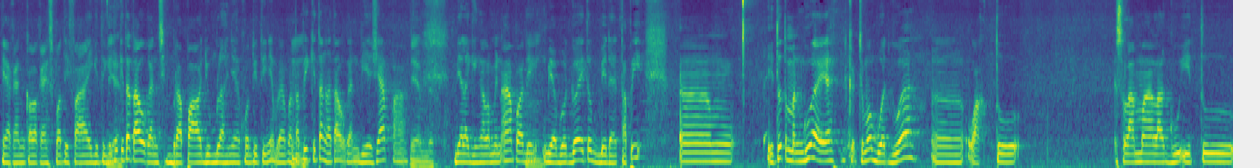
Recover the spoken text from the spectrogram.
ya kan kalau kayak Spotify gitu-gitu Iya. kita tahu kan si- berapa jumlahnya kuantitinya berapa Hmm. tapi kita nggak tahu kan dia siapa Ya benar. dia lagi ngalamin apa dia Hmm. ya buat gue itu beda tapi em, itu teman gue ya cuma buat gue eh, waktu selama lagu itu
